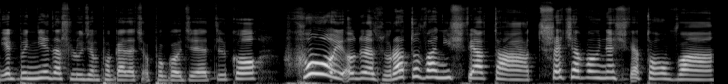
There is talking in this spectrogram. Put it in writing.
jakby nie dasz ludziom pogadać o pogodzie, tylko chuj, od razu ratowanie świata, trzecia wojna światowa,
